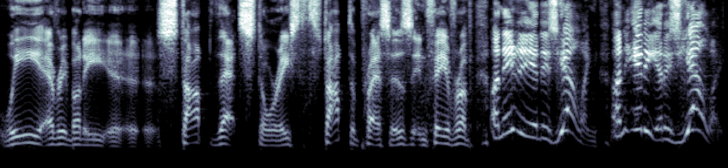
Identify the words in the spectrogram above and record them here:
we, everybody, uh, stopped that story, stopped the presses in favor of an idiot is yelling, an idiot is yelling.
